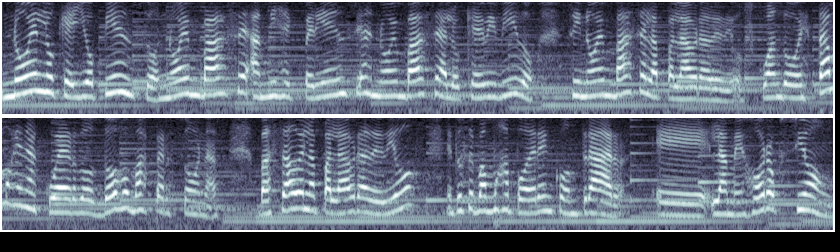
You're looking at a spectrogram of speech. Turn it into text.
no en lo que yo pienso, no en base a mis experiencias, no en base a lo que he vivido, sino en base a la palabra de Dios. Cuando estamos en acuerdo, dos o más personas, basado en la palabra de Dios, entonces vamos a poder encontrar eh, la mejor opción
